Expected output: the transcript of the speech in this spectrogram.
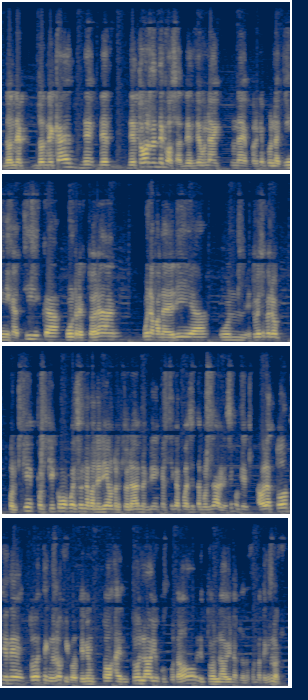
donde, donde caen de, de, todo orden de cosas, desde una, una, por ejemplo, una clínica chica, un restaurante, una panadería, un... pero ¿por qué, ¿por qué cómo puede ser una panadería, un restaurante, una clínica chica puede ser tan vulnerable? Sí, porque ahora todo, tiene, todo es tecnológico, tiene en todos lados hay un computador, en todos lados hay una plataforma tecnológica.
